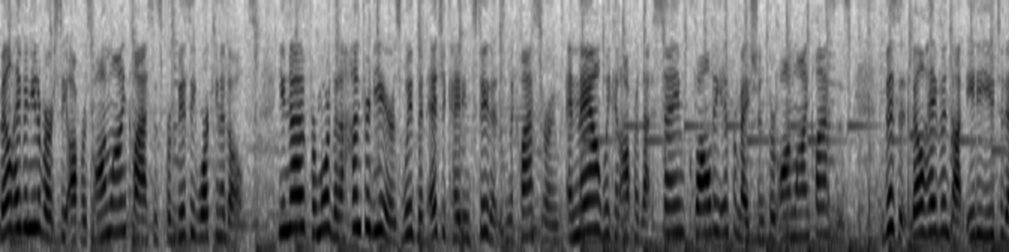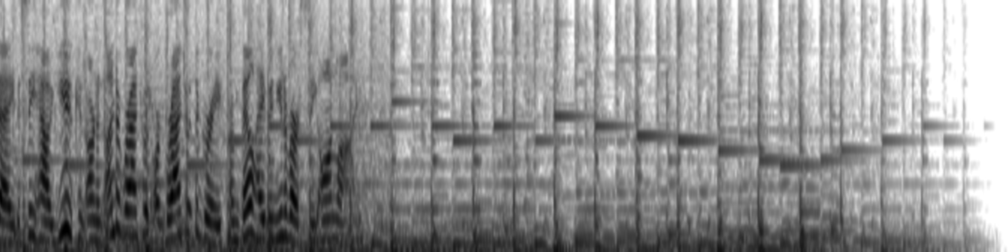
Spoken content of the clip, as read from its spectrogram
Belhaven University offers online classes for busy working adults. You know, for more than 100 years, we've been educating students in the classroom, and now we can offer that same quality information through online classes. Visit belhaven.edu today to see how you can earn an undergraduate or graduate degree from Belhaven University online.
